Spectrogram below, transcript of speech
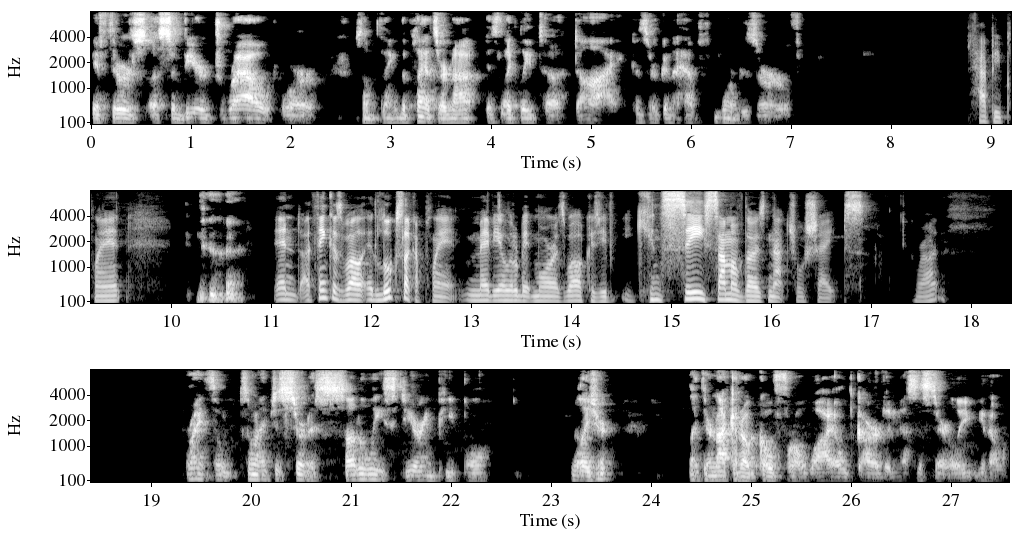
If there's a severe drought or something, the plants are not as likely to die because they're going to have more reserve. Happy plant. and I think as well, it looks like a plant, maybe a little bit more as well, because you can see some of those natural shapes right? Right. So sometimes just sort of subtly steering people, realize you're like they're not going to go for a wild garden necessarily, you know,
